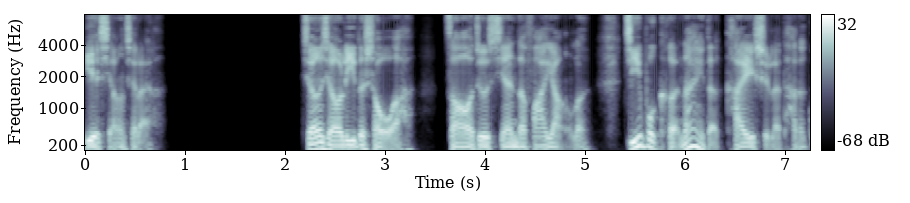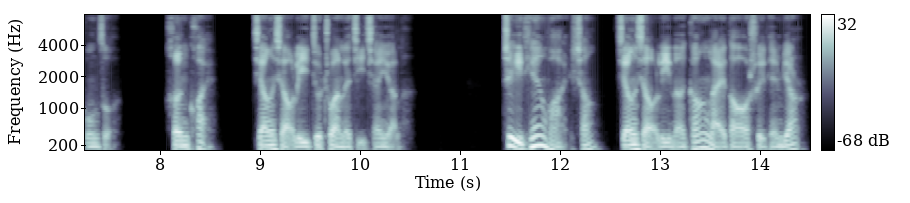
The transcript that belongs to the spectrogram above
也响起来了。蒋小丽的手啊，早就闲得发痒了，急不可耐的开始了她的工作。很快，蒋小丽就赚了几千元了。这天晚上，蒋小丽呢刚来到水田边，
